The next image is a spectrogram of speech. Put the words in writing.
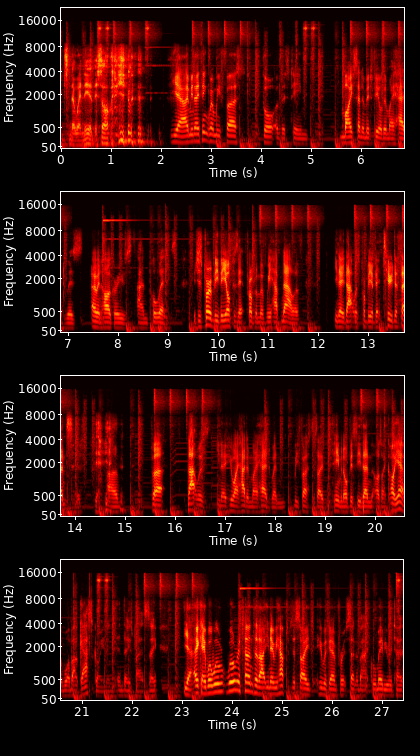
it's nowhere near this, aren't they? Yeah, I mean, I think when we first thought of this team, my centre midfield in my head was Owen Hargreaves and Paul Ince, which is probably the opposite problem of we have now. Of, you know, that was probably a bit too defensive. Um, but that was, you know, who I had in my head when we first decided the team, and obviously then I was like, oh yeah, what about Gascoigne and, and those players? So, yeah, okay, well we'll we'll return to that. You know, we have to decide who we're going for at centre back. We'll maybe return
